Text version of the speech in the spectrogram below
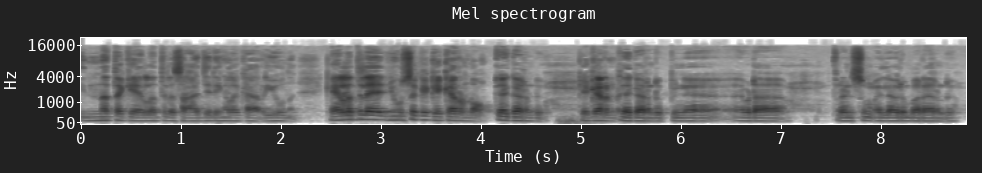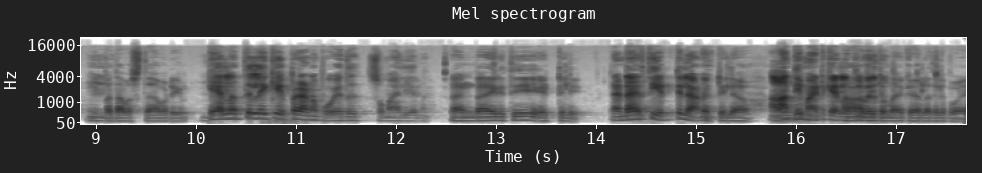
ഇന്നത്തെ കേരളത്തിലെ സാഹചര്യങ്ങളൊക്കെ അറിയുമെന്ന് കേരളത്തിലെ ന്യൂസൊക്കെ കേൾക്കാറുണ്ടോ? കേൾക്കാറുണ്ട്. കേൾക്കാറുണ്ട്. കേൾക്കാറുണ്ട്. പിന്നെ ഇവിടെ ഫ്രണ്ട്സും എല്ലാവരും പറയാറുണ്ട്. ഇപ്പോഴത്തെ അവസ്ഥ അവിടെയും. കേരളത്തിലേക്ക് എപ്പോഴാണ് പോയത് സൊമാലിയെന്ന്? രണ്ടായിരത്തി എട്ടിൽ. രണ്ടായിരത്തി എട്ടിലാണ് എട്ടിലോ ആദ്യമായിട്ട് കേരളത്തിൽ വരുന്നത്. ആദ്യമായി കേരളത്തിൽ പോയ.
